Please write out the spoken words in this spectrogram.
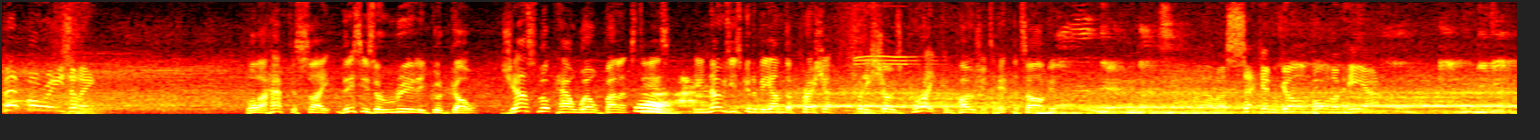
bit more easily. Well, I have to say, this is a really good goal. Just look how well balanced he is. Ah. He knows he's going to be under pressure, but he shows great composure to hit the target. Well, a second goal for them here.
